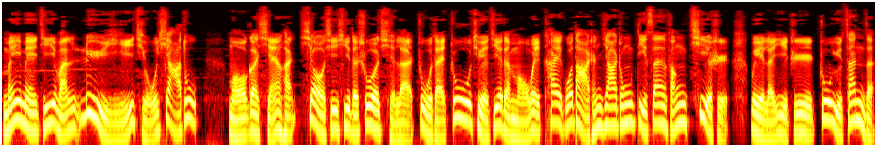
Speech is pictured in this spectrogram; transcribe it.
每每几碗绿蚁酒下肚。某个闲汉笑嘻嘻地说起了住在朱雀街的某位开国大臣家中第三房妾室为了一只珠玉簪子，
